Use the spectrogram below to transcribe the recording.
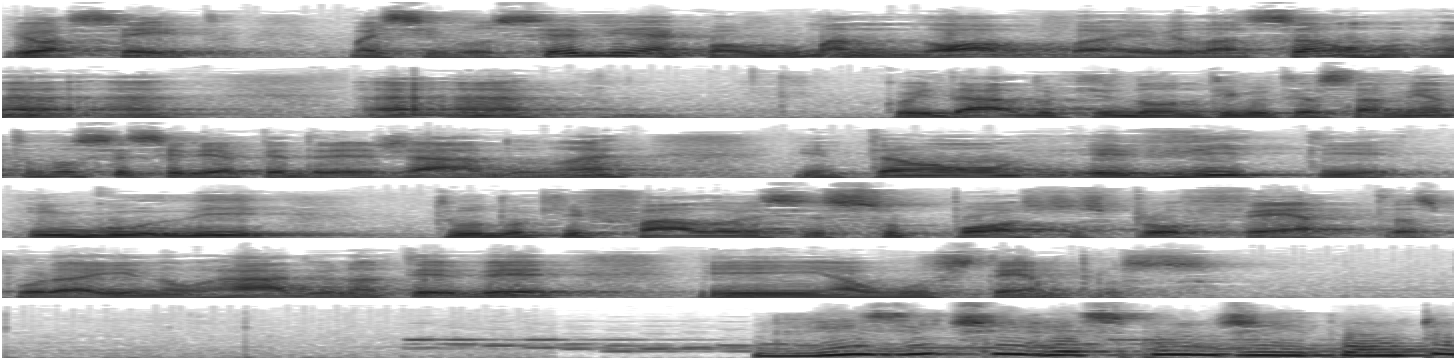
eu aceito. Mas se você vier com alguma nova revelação, ah, ah, ah, cuidado que no Antigo Testamento você seria apedrejado, não é? Então, evite engolir tudo que falam esses supostos profetas por aí no rádio, na TV e em alguns templos. Visite respondi.com.br.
